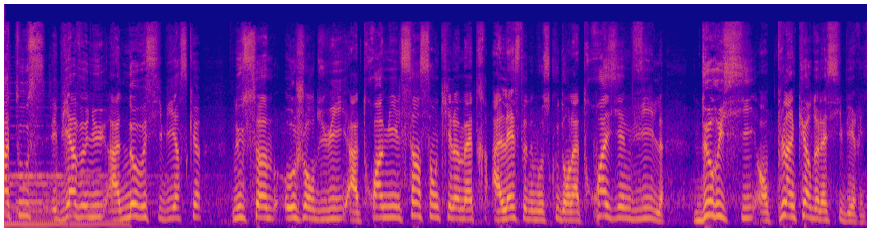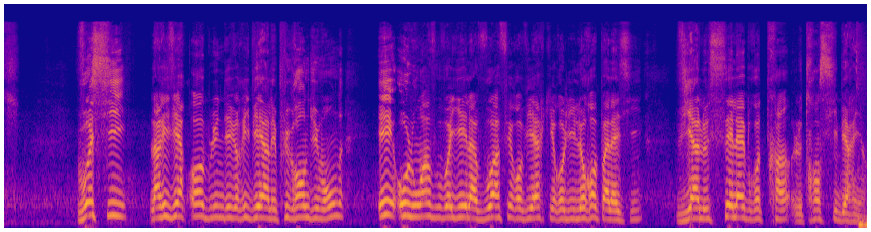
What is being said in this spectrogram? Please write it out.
À tous et bienvenue à Novosibirsk. Nous sommes aujourd'hui à 3500 km à l'est de Moscou, dans la troisième ville de Russie, en plein cœur de la Sibérie. Voici la rivière Ob, l'une des rivières les plus grandes du monde. Et au loin, vous voyez la voie ferroviaire qui relie l'Europe à l'Asie via le célèbre train, le transsibérien.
